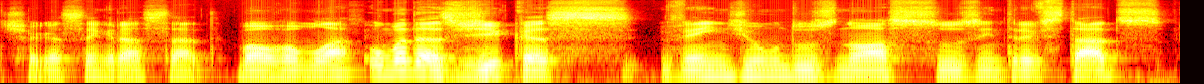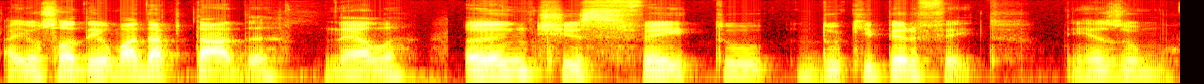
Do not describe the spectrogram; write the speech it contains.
Chega a ser engraçado. Bom, vamos lá. Uma das dicas vem de um dos nossos entrevistados. Aí eu só dei uma adaptada nela. Antes feito do que perfeito. Em resumo,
